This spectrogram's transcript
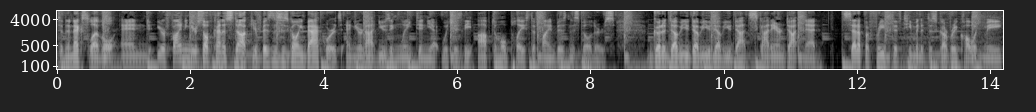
to the next level and you're finding yourself kind of stuck. Your business is going backwards and you're not using LinkedIn yet, which is the optimal place to find business builders. Go to www.scottaaron.net, set up a free 15 minute discovery call with me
